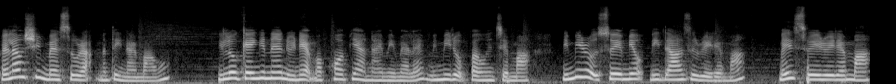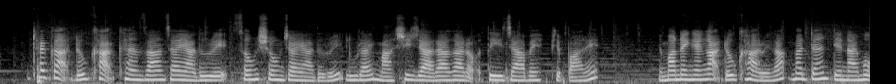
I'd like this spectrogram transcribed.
ဘယ်လောက်ရှိမဲဆိုတာမသိနိုင်ပါဘူးဒီလိုကိန်းကနန်းတွေနဲ့မဖော်ပြနိုင်ပေမဲ့လည်းမိမိတို့ပတ်ဝန်းကျင်မှာမိမိတို့ဆွေမျိုးမိသားစုတွေထဲမှာမိတ်ဆွေတွေထဲမှာအထက်ကဒုက္ခခံစားကြရသူတွေဆုံးရှုံးကြရသူတွေလူတိုင်းမှာရှိကြတာကတော့အသေးချာပဲဖြစ်ပါတယ်မြန်မာနိုင်ငံကဒုက္ခတွေကမှတ်တမ်းတင်နိုင်မှု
